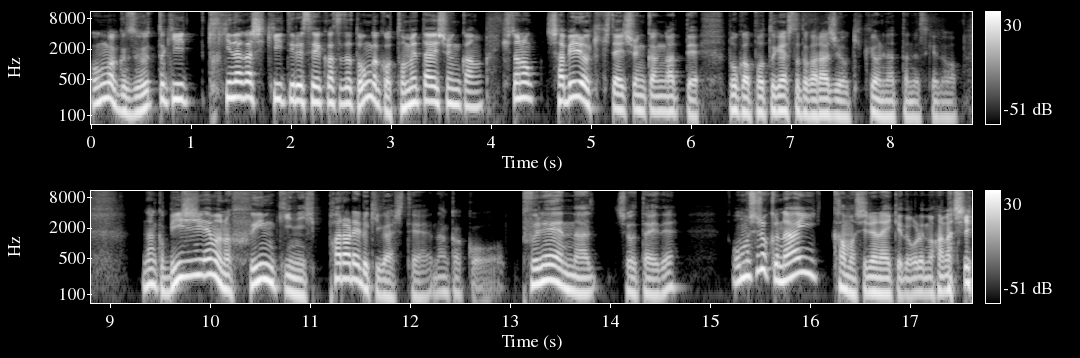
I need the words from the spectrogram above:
音楽ずっと聞き流し聞いてる生活だと音楽を止めたい瞬間、人の喋りを聞きたい瞬間があって、僕はポッドキャストとかラジオを聞くようになったんですけど、なんか BGM の雰囲気に引っ張られる気がして、なんかこう、プレーンな状態で、面白くないかもしれないけど、俺の話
